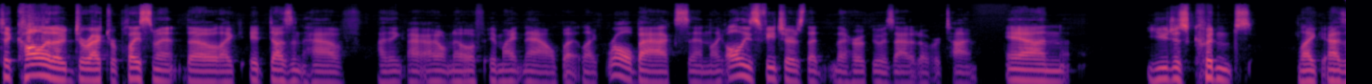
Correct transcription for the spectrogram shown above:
To call it a direct replacement, though, like it doesn't have. I think I, I, don't know if it might now, but like rollbacks and like all these features that that Heroku has added over time, and you just couldn't like as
